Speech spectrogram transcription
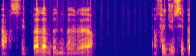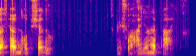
Alors, c'est pas la bonne valeur. En fait, je sais pas faire une drop shadow. Parce que je vois rien apparaître.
